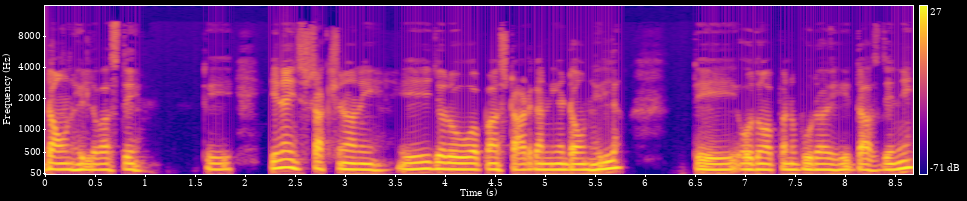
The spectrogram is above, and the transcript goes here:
ਡਾਊਨ ਹਿੱਲ ਵਾਸਤੇ। ਤੇ ਇਹਨਾਂ ਇਨਸਟਰਕਸ਼ਨਾਂ ਨੇ, ਇਹ ਜਦੋਂ ਆਪਾਂ ਸਟਾਰਟ ਕਰਨੀ ਹੈ ਡਾਊਨ ਹਿੱਲ ਤੇ ਉਦੋਂ ਆਪਾਂ ਨੂੰ ਪੂਰਾ ਇਹ ਦੱਸਦੇ ਨੇ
